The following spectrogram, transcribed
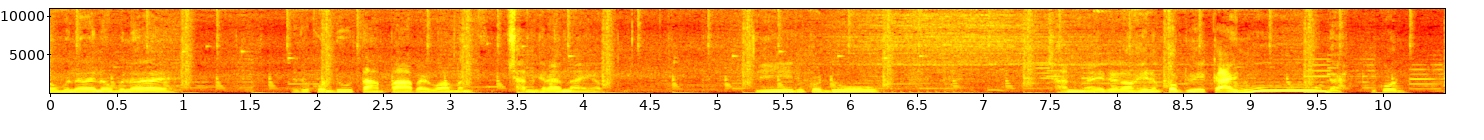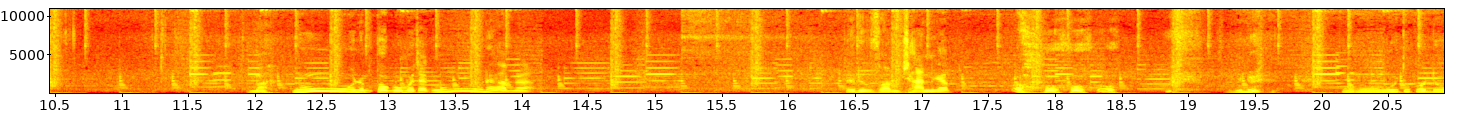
ลงไปเลยลงไปเลย เดี๋ยวทุกคนดูตามป้าไปว่ามันชันขนาดไหนครับ นี่ทุกคนดูชันไหมเดี๋ยวเราเห็นน้ำตกอยู่ไกลๆนู่นนะทุกคน มา นู่นน้ำตกลงมาจากนู่นนะครับนะเดี๋ยวดูความชันครับ โอ้โหโอ้โหทุกคนดู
